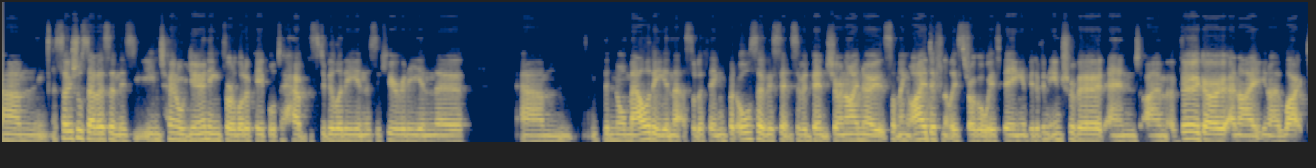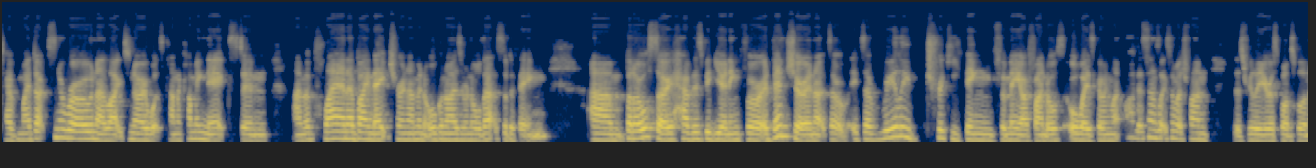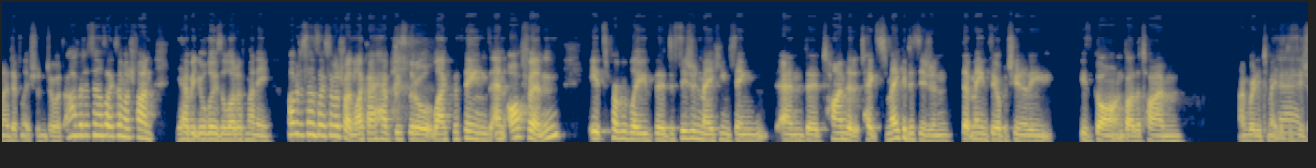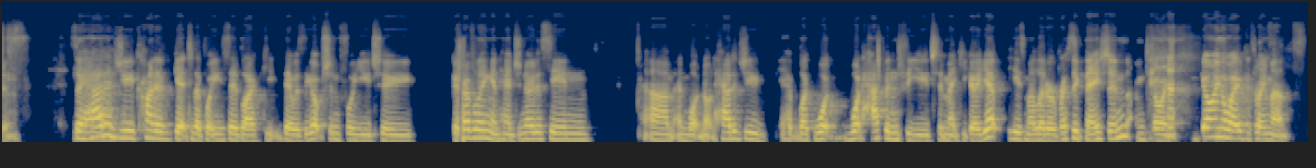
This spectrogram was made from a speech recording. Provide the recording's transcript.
um, social status and this internal yearning for a lot of people to have the stability and the security and the um, the normality and that sort of thing, but also this sense of adventure. And I know something I definitely struggle with being a bit of an introvert and I'm a Virgo and I, you know, I like to have my ducks in a row and I like to know what's kind of coming next. And I'm a planner by nature and I'm an organizer and all that sort of thing. Um, but I also have this big yearning for adventure, and it's a it's a really tricky thing for me. I find also always going like, oh, that sounds like so much fun, but it's really irresponsible, and I definitely shouldn't do it. Oh, but it sounds like so much fun. Yeah, but you'll lose a lot of money. Oh, but it sounds like so much fun. Like I have this little like the things, and often it's probably the decision making thing and the time that it takes to make a decision that means the opportunity is gone by the time I'm ready to make yes. the decision. So yeah. how did you kind of get to that point? You said like there was the option for you to go traveling and hand your notice in um, and whatnot. How did you have, like what what happened for you to make you go, "Yep, here's my letter of resignation. I'm going going away for three months."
